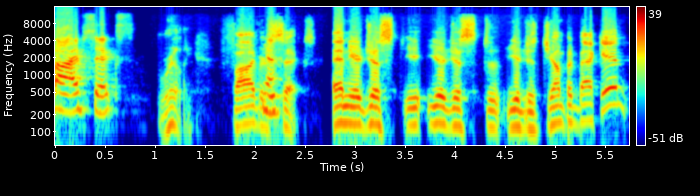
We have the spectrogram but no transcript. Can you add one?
Five, six. Really, five or Yeah. six? And you're just you- you're just you're just jumping back in,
